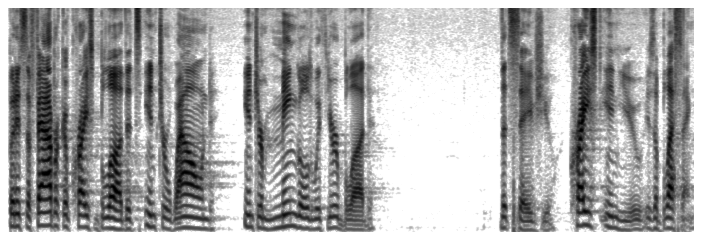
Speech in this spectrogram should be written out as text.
but it's the fabric of Christ's blood that's interwound, intermingled with your blood that saves you. Christ in you is a blessing.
